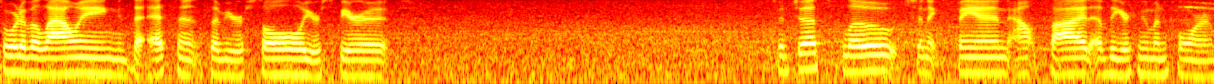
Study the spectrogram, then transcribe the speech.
Sort of allowing the essence of your soul, your spirit, to just float and expand outside of the, your human form.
